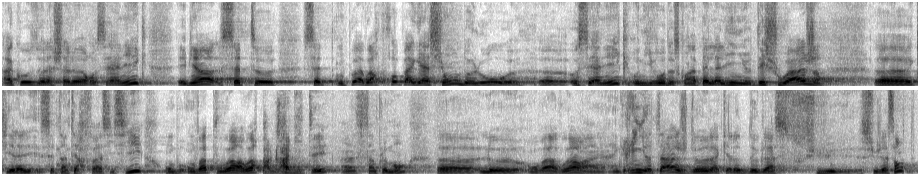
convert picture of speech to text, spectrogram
à cause de la chaleur océanique, et bien cette, cette, on peut avoir propagation de l'eau océanique au niveau de ce qu'on appelle la ligne d'échouage. Euh, qui est cette interface ici, on, va pouvoir avoir par gravité, hein, simplement, euh, on va avoir un, grignotage de la calotte de glace sous-jacente.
